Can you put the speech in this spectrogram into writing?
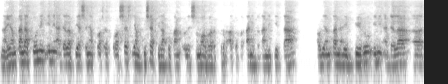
Nah, yang tanda kuning ini adalah biasanya proses-proses yang bisa dilakukan oleh semua worker atau petani-petani kita. Kalau yang tanda biru ini adalah uh,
